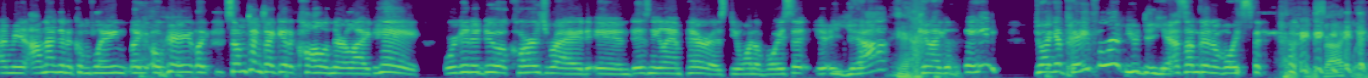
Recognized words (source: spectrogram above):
I mean, I'm not gonna complain. Like, okay, like sometimes I get a call and they're like, "Hey, we're gonna do a cars ride in Disneyland Paris. Do you want to voice it? Yeah. Yeah. Can I get paid? Do I get paid for it? You do. Yes, I'm gonna voice it. exactly.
